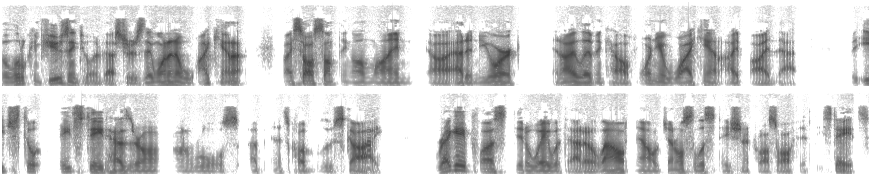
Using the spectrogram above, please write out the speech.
a little confusing to investors. They want to know why can't I, if I saw something online uh, out of New York and I live in California, why can't I buy that? But each, still, each state has their own, own rules, uh, and it's called Blue Sky. Reg A Plus did away with that. It allowed now general solicitation across all 50 states.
